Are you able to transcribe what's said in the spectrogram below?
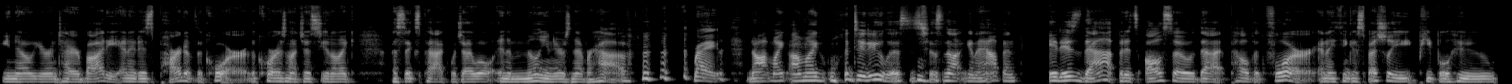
you know, your entire body, and it is part of the core. The core is not just, you know, like a six pack, which I will in a million years never have. Right. not my on my to do list. It's just not going to happen. It is that, but it's also that pelvic floor. And I think especially people who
